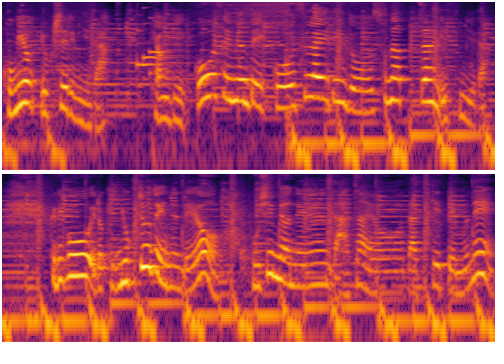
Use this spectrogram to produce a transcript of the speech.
공용 욕실입니다. 변기 있고 세면대 있고 슬라이딩 도어 수납장 있습니다. 그리고 이렇게 욕조도 있는데요. 보시면은 낮아요. 낮기 때문에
